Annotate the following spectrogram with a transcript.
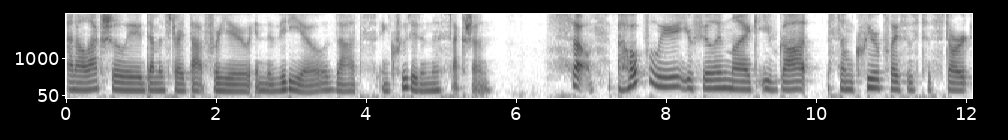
And I'll actually demonstrate that for you in the video that's included in this section. So, hopefully, you're feeling like you've got some clear places to start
